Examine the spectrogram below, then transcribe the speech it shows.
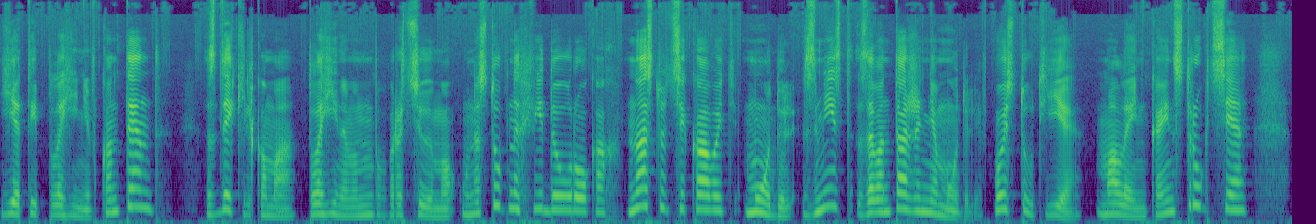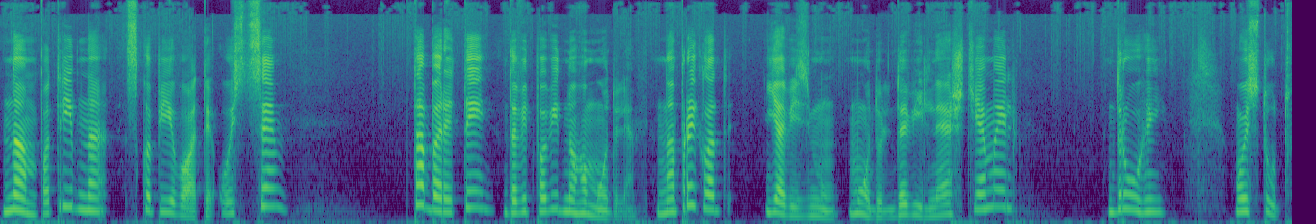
є тип плагінів Content. З декількома плагінами ми попрацюємо у наступних відеоуроках. Нас тут цікавить модуль зміст завантаження модулів. Ось тут є маленька інструкція. Нам потрібно скопіювати ось це та перейти до відповідного модуля. Наприклад, я візьму модуль довільний HTML, другий. Ось тут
